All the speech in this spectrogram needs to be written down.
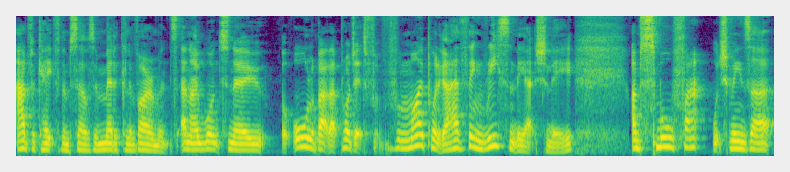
advocate for themselves in medical environments, and I want to know all about that project. From my point of view, I had a thing recently actually. I'm small fat, which means uh,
